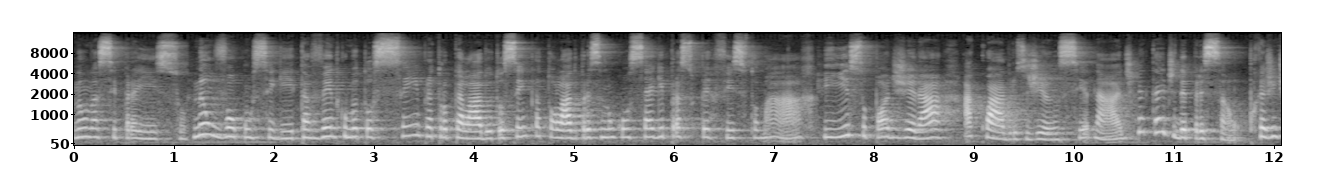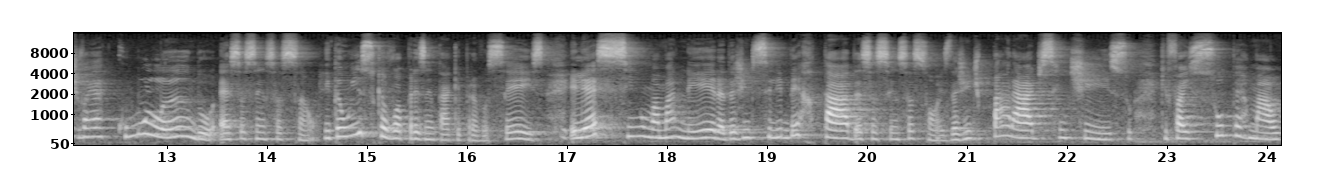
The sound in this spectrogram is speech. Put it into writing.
não nasci para isso, não vou conseguir. Tá vendo como eu tô sempre atropelado, eu tô sempre atolado, parece que não consegue ir para a superfície tomar ar. E isso pode gerar a quadros de ansiedade e até de depressão, porque a gente vai acumulando essa sensação. Então, isso que eu vou apresentar aqui para vocês, ele é sim uma maneira da gente se libertar dessas sensações, da gente parar de sentir isso que faz super mal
